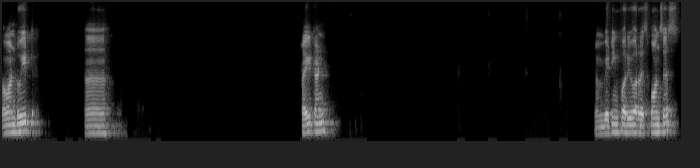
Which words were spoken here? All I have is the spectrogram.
Come on, do it. Uh, it and I'm waiting for your responses.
